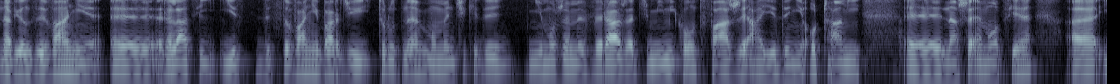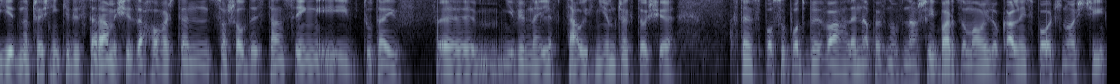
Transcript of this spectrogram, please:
nawiązywanie y, relacji jest zdecydowanie bardziej trudne w momencie, kiedy nie możemy wyrażać mimiką twarzy, a jedynie oczami y, nasze emocje. E, I jednocześnie, kiedy staramy się zachować ten social distancing, i tutaj w, y, nie wiem na ile w całych Niemczech to się w ten sposób odbywa, ale na pewno w naszej bardzo małej lokalnej społeczności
